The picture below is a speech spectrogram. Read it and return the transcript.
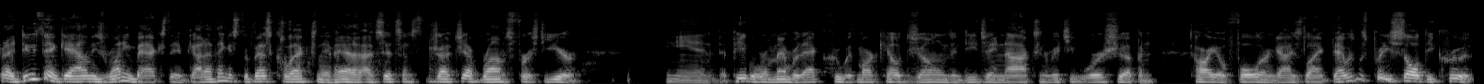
But I do think, Alan, these running backs they've got, I think it's the best collection they've had. I've said since Jeff Brohm's first year. And people remember that crew with Markell Jones and DJ Knox and Richie Worship and Tario Fuller and guys like that. It was, was pretty salty crew.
